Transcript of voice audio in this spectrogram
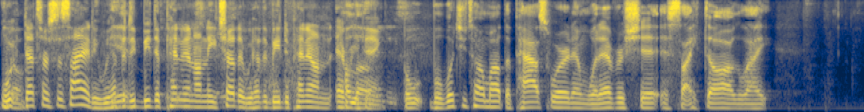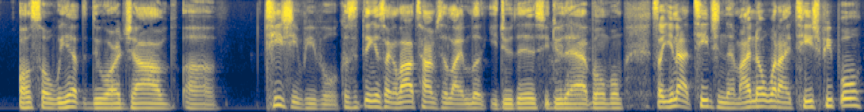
We're- Yo. That's our society. We have Yeah. to be dependent on each other. We have to be dependent on everything. But but what you talking about the password and whatever shit? It's like dog. Like also we have to do our job of teaching people because the thing is like a lot of times they're like, look, you do this, you do that, boom, boom. It's like you're not teaching them. I know when I teach people,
